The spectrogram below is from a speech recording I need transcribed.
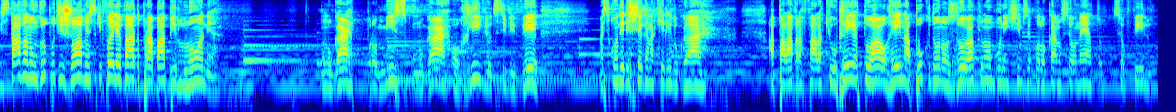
estava num grupo de jovens que foi levado para a Babilônia, um lugar promíscuo, um lugar horrível de se viver. Mas quando ele chega naquele lugar, a palavra fala que o rei atual, o rei Nabucodonosor, olha que nome bonitinho para você colocar no seu neto, seu filho.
